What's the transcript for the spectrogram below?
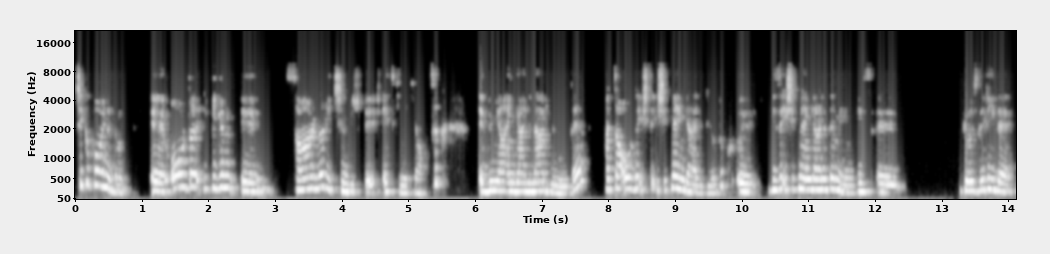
çıkıp oynadım. Ee, orada bir gün e, sağırlar için bir e, etkinlik yaptık. E, Dünya Engelliler Günü'nde. Hatta orada işte işitme engelli diyorduk. E, bize işitme engelli demeyin. Biz e, gözleriyle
